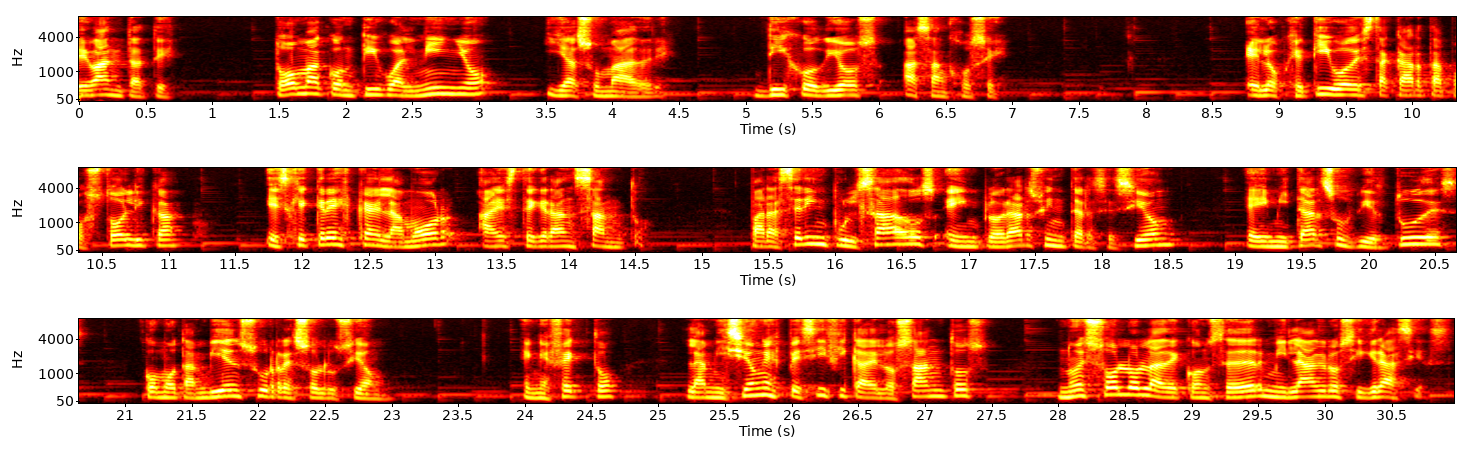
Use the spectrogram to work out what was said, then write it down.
Levántate, toma contigo al niño y a su madre, dijo Dios a San José. El objetivo de esta carta apostólica es que crezca el amor a este gran santo, para ser impulsados e implorar su intercesión e imitar sus virtudes, como también su resolución. En efecto, la misión específica de los santos no es sólo la de conceder milagros y gracias,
